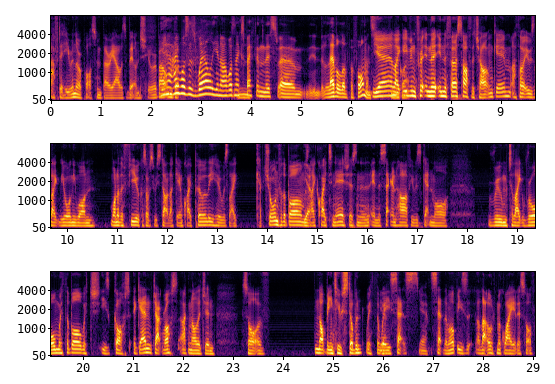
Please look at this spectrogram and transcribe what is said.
after hearing the reports from Bury, I was a bit unsure about Yeah, him. I was as well. You know, I wasn't expecting this um, level of performance. Yeah, like Maguire. even for in the in the first half of the Charlton game, I thought he was like the only one, one of the few, because obviously we started that game quite poorly. Who was like kept showing for the ball and was like quite tenacious. And in, in the second half, he was getting more room to like roam with the ball, which he's got again. Jack Ross acknowledging sort of not being too stubborn with the way he sets Yeah. set them up. He's allowed Maguire to sort of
